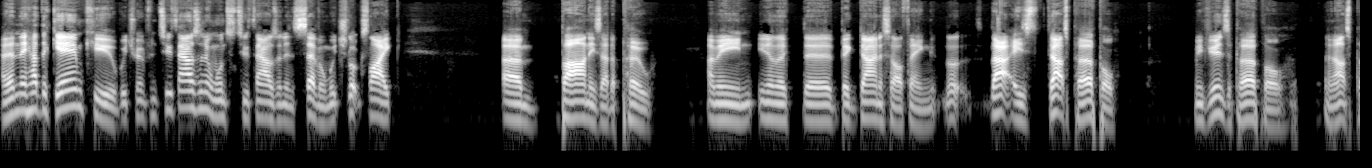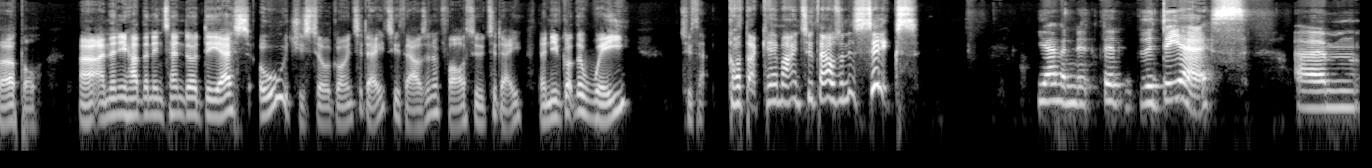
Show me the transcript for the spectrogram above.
And then they had the GameCube, which went from 2001 to 2007, which looks like um, Barney's had a poo. I mean, you know, the, the big dinosaur thing. That is, that's purple. I mean, if you're into purple, then that's purple. Uh, and then you had the Nintendo DS, oh, which is still going today, 2004 to today. Then you've got the Wii. 2000, God, that came out in 2006. Yeah, the the, the DS. Um,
